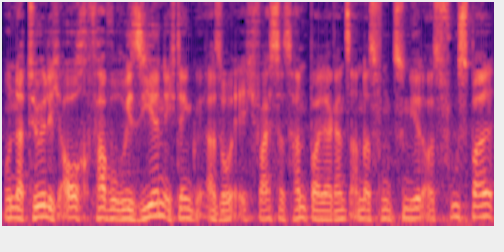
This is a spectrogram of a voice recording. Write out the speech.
und natürlich auch favorisieren. Ich denke, also ich weiß, dass Handball ja ganz anders funktioniert als Fußball.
